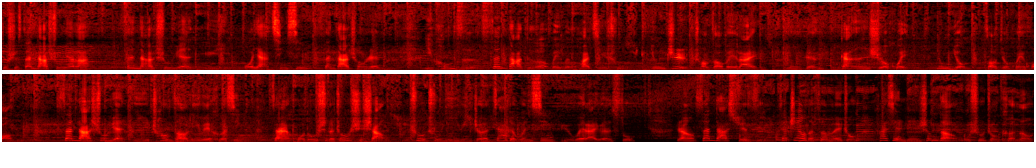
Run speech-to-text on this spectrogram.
就是三达书院啦。三达书院寓意博雅清新，三达成人，以孔子三达德为文化基础，用智创造未来，用仁感恩社会，用勇造就辉煌。三达书院以创造力为核心，在活动室的装饰上，处处氤氲着家的温馨与未来元素，让三达学子在这样的氛围中发现人生的无数种可能。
